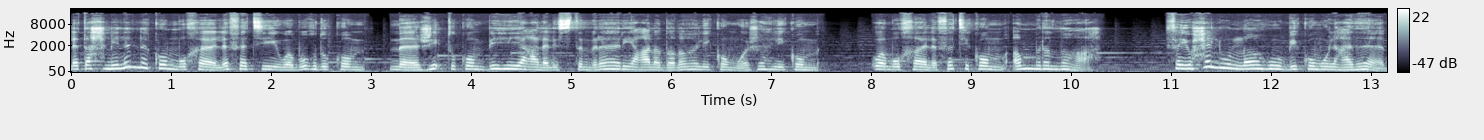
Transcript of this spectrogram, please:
لتحملنكم مخالفتي وبغضكم ما جئتكم به على الاستمرار على ضلالكم وجهلكم ومخالفتكم أمر الله. فيحل الله بكم العذاب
